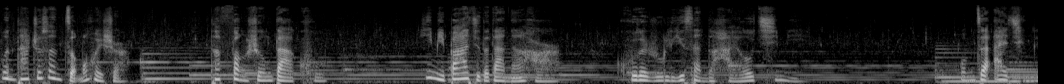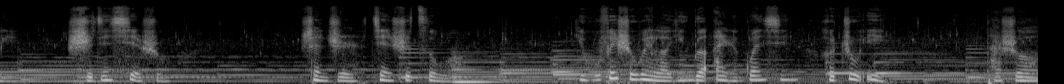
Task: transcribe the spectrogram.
问他这算怎么回事儿，他放声大哭，一米八几的大男孩，哭得如离散的海鸥凄迷。我们在爱情里。使尽解数，甚至见失自我，也无非是为了赢得爱人关心和注意。他说：“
